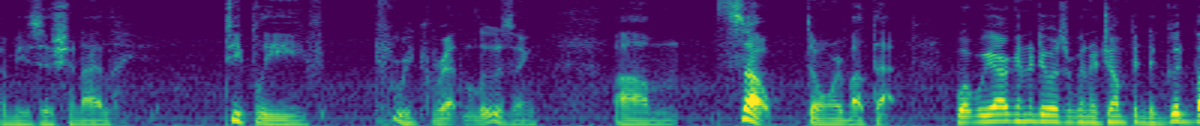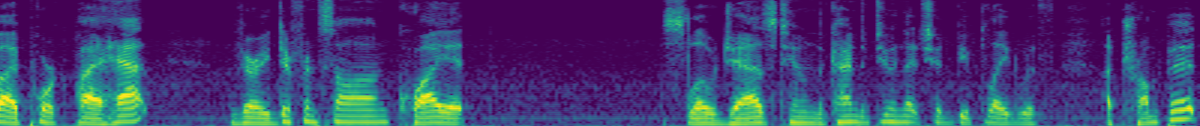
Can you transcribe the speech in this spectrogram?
a musician I deeply regret losing. Um, so, don't worry about that. What we are going to do is we're going to jump into Goodbye Pork Pie Hat. Very different song, quiet, slow jazz tune, the kind of tune that should be played with a trumpet,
